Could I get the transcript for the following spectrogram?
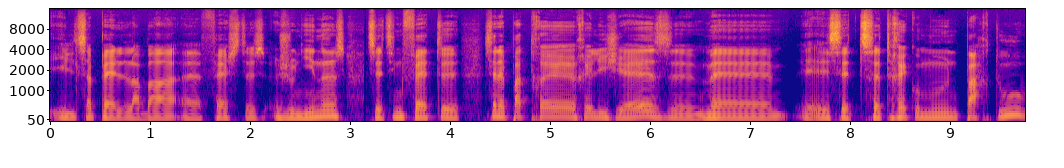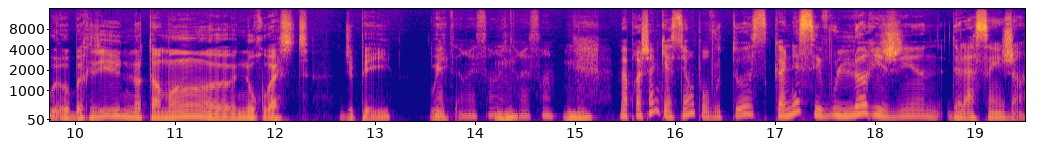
Il s'appelle là-bas euh, Festas Juninas. C'est une fête, euh, ce n'est pas très religieuse, euh, mais et c'est très commun partout au Brésil, notamment au nord-ouest du pays. Oui. Intéressant, Mhm. intéressant. Mhm. Ma prochaine question pour vous tous, connaissez-vous l'origine de la Saint-Jean?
